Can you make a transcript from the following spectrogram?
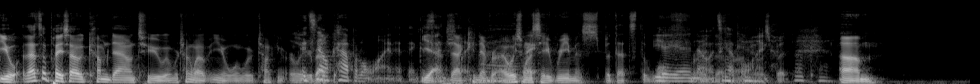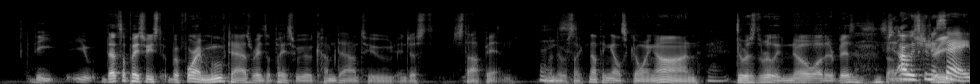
you know that's a place I would come down to, and we're talking about you know when we were talking earlier it's now about Capitoline, I think. yeah that could never I always want to say Remus, but that's the wolf. Yeah, yeah, no, right, it's Capital Remus, Line. But Okay. um, the you that's a place we used to, before I moved to Asbury. It's a place we would come down to and just stop in when there was like nothing else going on. There was really no other business. on I was going to say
